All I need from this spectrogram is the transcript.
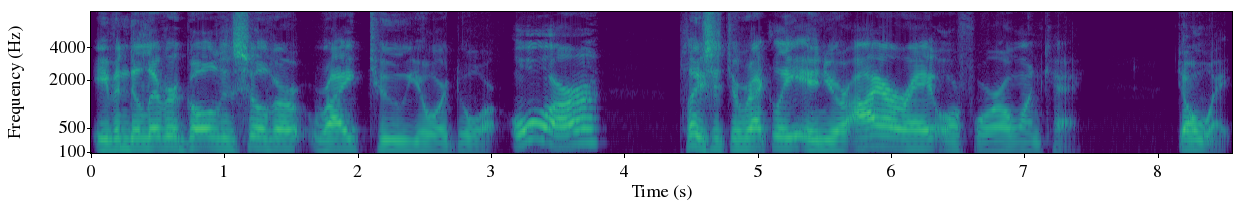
even deliver gold and silver right to your door, or place it directly in your IRA or 401k. Don't wait.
